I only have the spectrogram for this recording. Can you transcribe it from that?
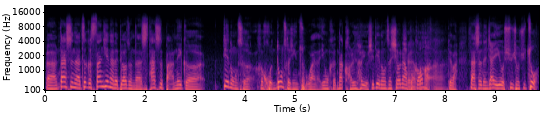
呃，但是呢，这个三千台的标准呢，是它是把那个电动车和混动车型除外的，因为可能他考虑到有些电动车销量不高嘛，对吧？但是人家也有需求去做，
